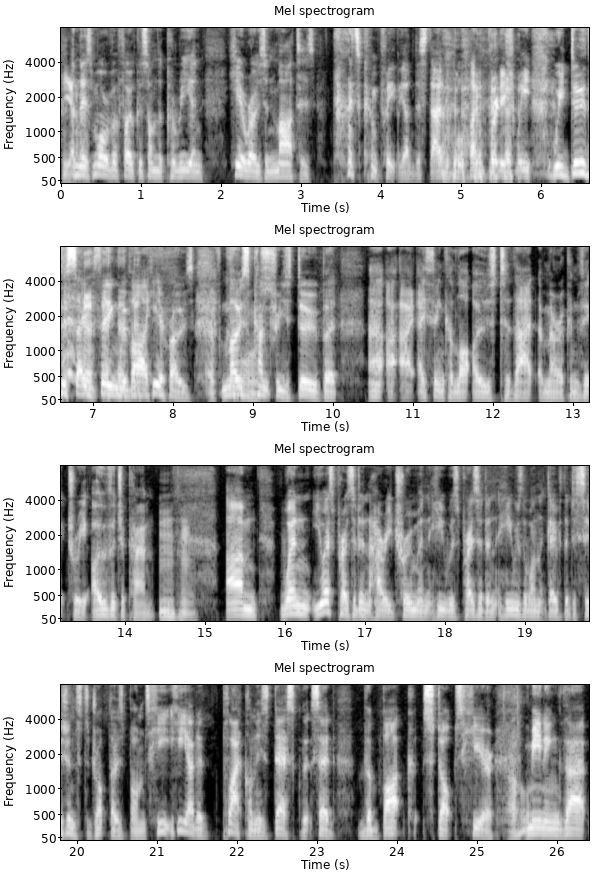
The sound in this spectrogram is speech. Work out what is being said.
yeah. and there's more of a focus on the Korean heroes and martyrs. That's completely understandable. I'm British. We we do the same thing with our heroes. Most countries do, but uh, I, I, think a lot owes to that American victory over Japan. Mm-hmm. Um, when U.S. President Harry Truman, he was president, he was the one that gave the decisions to drop those bombs. He he had a plaque on his desk that said, "The buck stops here," oh. meaning that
